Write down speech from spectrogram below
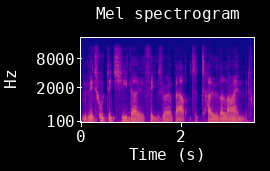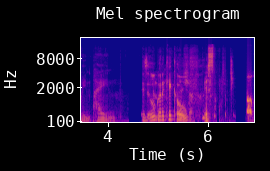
Little did she know things were about to toe the line between pain. is it all gonna kick off? It's...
